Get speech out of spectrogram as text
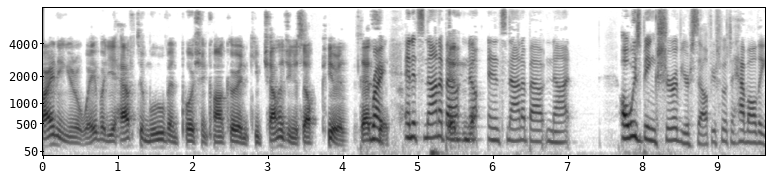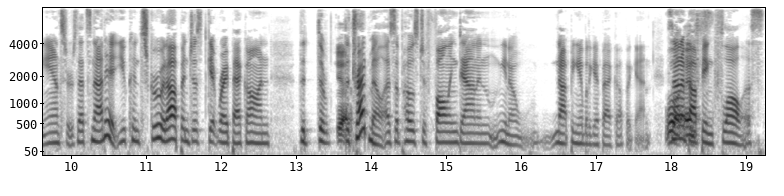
finding your way, but you have to move and push and conquer and keep challenging yourself, period. That's right it. and it's not about And- no and it's not about not always being sure of yourself you're supposed to have all the answers that's not it you can screw it up and just get right back on the the, Yeah. the treadmill as opposed to falling down and you know not being able to get back up again it's Well, not about being flawless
